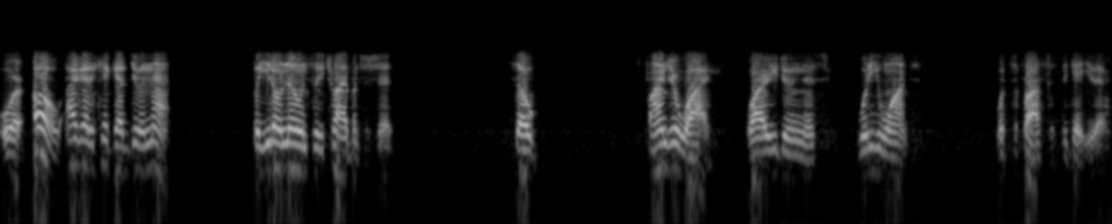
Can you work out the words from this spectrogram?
or oh, I got a kick out of doing that. But you don't know until you try a bunch of shit. So find your why. Why are you doing this? What do you want? What's the process to get you there?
